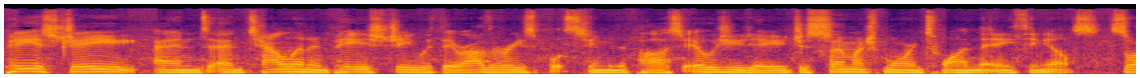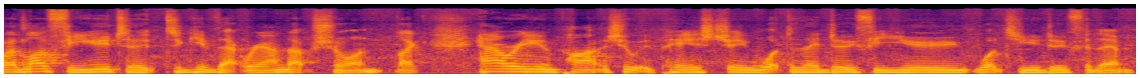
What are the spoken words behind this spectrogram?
PSG and, and Talon and PSG with their other esports team in the past, LGD, are just so much more entwined than anything else. So I'd love for you to, to give that roundup, Sean. Like, how are you in partnership with PSG? What do they do for you? What do you do for them?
